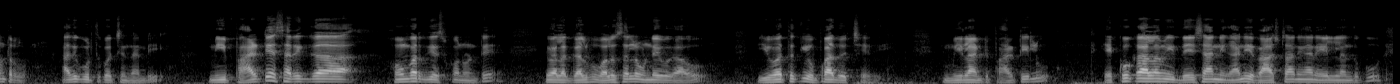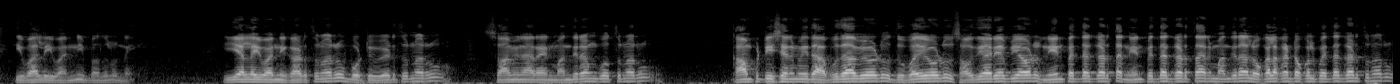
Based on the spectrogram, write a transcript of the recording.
ఉంటారు. అది గుర్తుకొచ్చిందండి. మీ పార్టీ సరిగ్గా హోంవర్క్ చేసుకొని ఉంటే ఇవాళ గల్ఫ్ వలసలు ఉండేవి కావు. యువతకి ఉపాధి వచ్చేది. మీలాంటి పార్టీలు ఎక్కువ కాలం ఈ దేశాన్ని కానీ రాష్ట్రాన్ని కానీ వెళ్ళినందుకు ఇవాళ ఇవన్నీ ఇబ్బందులు ఉన్నాయి ఇవాళ ఇవన్నీ కడుతున్నారు బొట్టు పెడుతున్నారు స్వామినారాయణ మందిరం పోతున్నారు కాంపిటీషన్ మీద అబుదాబియోడు దుబాయోడు సౌదీ అరేబియాడు నేను పెద్దగా కడతా నేను పెద్దగా కడతా అని మందిరాలు ఒకరికంటే ఒకరు పెద్దగా కడుతున్నారు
